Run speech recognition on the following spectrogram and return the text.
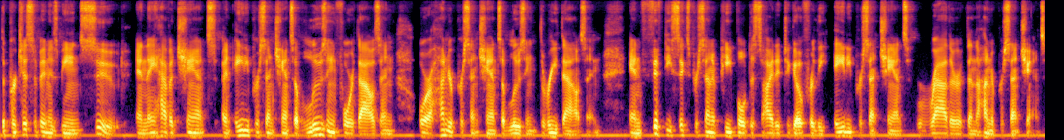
the participant is being sued and they have a chance, an 80% chance of losing 4,000 or a 100% chance of losing 3,000. And 56% of people decided to go for the 80% chance rather than the 100% chance.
